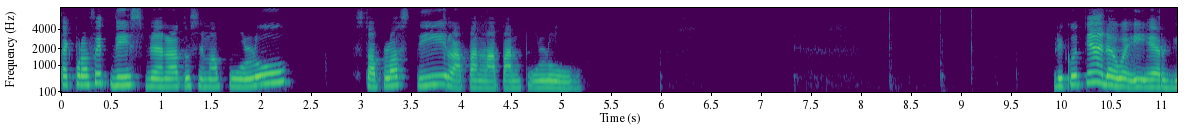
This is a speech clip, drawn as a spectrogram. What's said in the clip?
Take profit di 950, stop loss di 880. Berikutnya ada WIRG.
